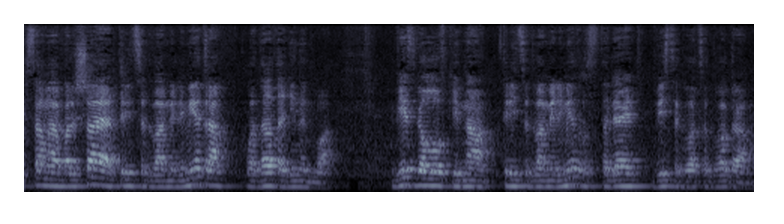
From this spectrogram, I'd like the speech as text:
И самая большая 32 мм. Квадрат 1,2. Вес головки на 32 мм составляет 222 грамма.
